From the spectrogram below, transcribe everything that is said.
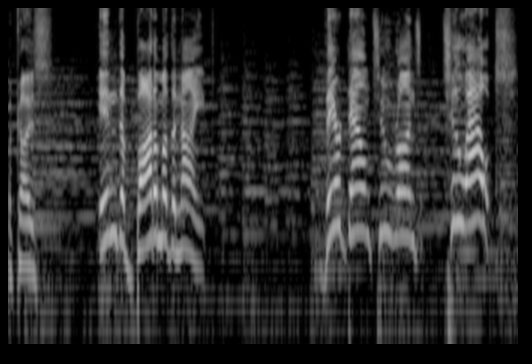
because in the bottom of the ninth, they're down two runs, two outs.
